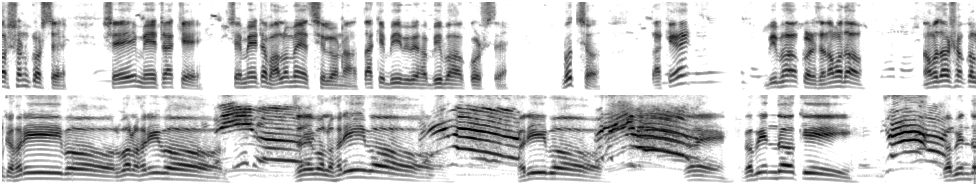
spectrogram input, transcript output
দর্শন করছে, সেই মেয়েটাকে, সে মেয়েটা ভালো মেয়ে ছিল না, তাকে বিবাহ বিবাহ করছে। বুঝছ? তাকে বিবাহ করেছে। নম দাও। নম দাও সকলকে। হরি বল বল, হরি বল। জয় বল, হরি বল। হরি বল। গোবিন্দ কি? গোবিন্দ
